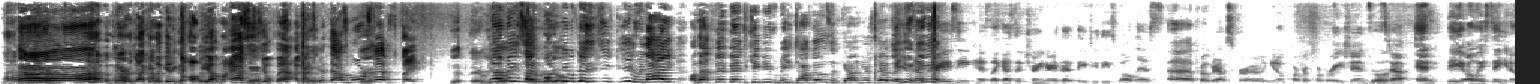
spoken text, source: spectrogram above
I have a mirror. Ah! I have a mirror that I can look in and go, oh, yeah, my ass is Yeah. still fat. I got Yeah. 10,000 more Yeah. steps to take. Yeah, there we You know go. what I mean? It's like, There what do people do? You, you, you rely on that Fitbit to keep you from eating tacos and counting your steps? Are It's you an so idiot? crazy because, like, as a trainer, that they do these wellness uh, programs for you know corporate corporations and Right. stuff, and they always say, you know,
